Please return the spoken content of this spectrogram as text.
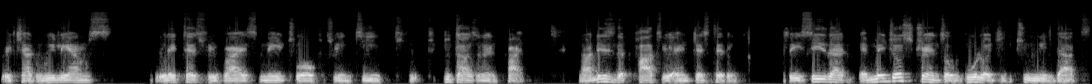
Richard Williams, latest revised May 12, 20, 2005. Now, this is the part we are interested in. So you see that a major strength of GoLogit 2 is that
